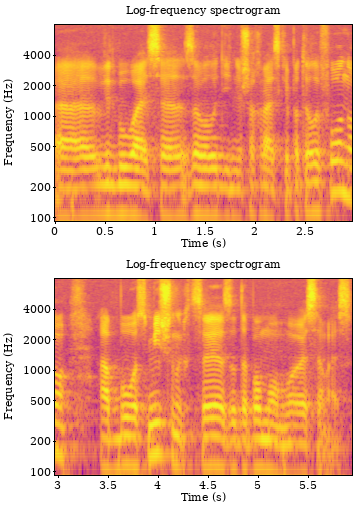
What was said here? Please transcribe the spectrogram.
Е, Відбувається заволодіння шахрайське по телефону, або смішинг це за допомогою смс.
